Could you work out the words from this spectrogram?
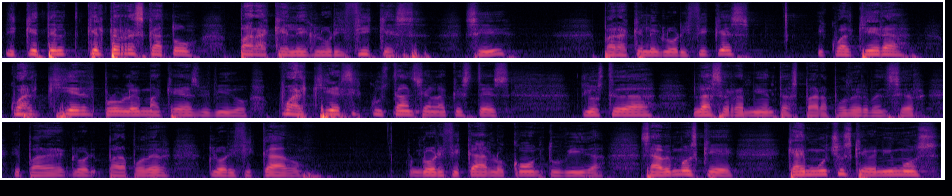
y que, que Él te rescató para que le glorifiques, ¿sí? Para que le glorifiques y cualquiera, cualquier problema que hayas vivido, cualquier circunstancia en la que estés, Dios te da las herramientas para poder vencer y para, para poder glorificado glorificarlo con tu vida. Sabemos que, hay muchos que venimos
